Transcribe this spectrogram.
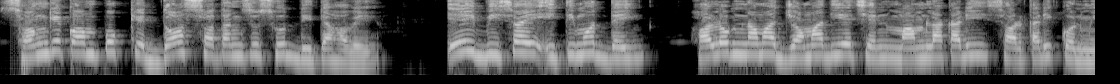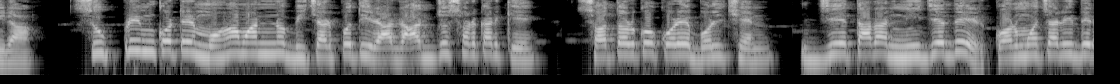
সঙ্গে কমপক্ষে দশ শতাংশ সুদ দিতে হবে। এই বিষয়ে ইতিমধ্যেই হলফনামা জমা দিয়েছেন মামলাকারী সরকারি কর্মীরা। সুপ্রিম কোর্টের মহামান্য বিচারপতিরা রাজ্য সরকারকে সতর্ক করে বলছেন যে তারা নিজেদের কর্মচারীদের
